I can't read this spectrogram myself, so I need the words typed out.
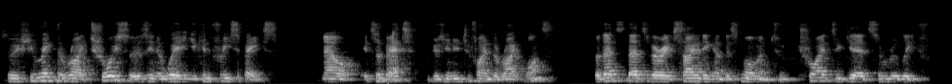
So if you make the right choices, in a way, you can free space. Now, it's a bet because you need to find the right ones but that's that's very exciting at this moment to try to get some relief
